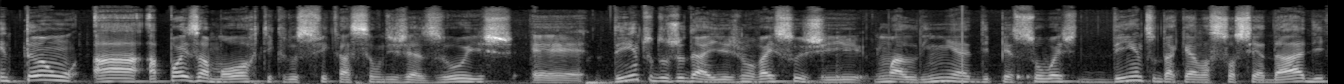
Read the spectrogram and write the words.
Então, a, após a morte e crucificação de Jesus, é, dentro do judaísmo vai surgir uma linha de pessoas dentro daquela sociedade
